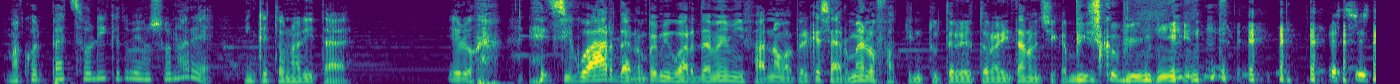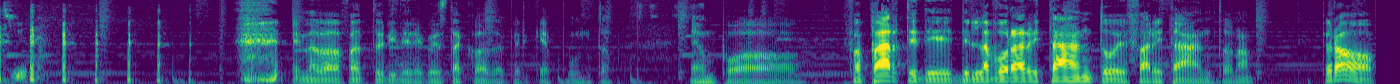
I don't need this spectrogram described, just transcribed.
ma quel pezzo lì che dobbiamo suonare in che tonalità è? E, lo- e si guardano, poi mi guarda me e mi fa: No, ma perché sai, ormai l'ho fatto in tutte le tonalità, non ci capisco più niente. Eh, sì, sì. e mi aveva fatto ridere questa cosa perché appunto è un po'. fa parte de- del lavorare tanto e fare tanto, no? Però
